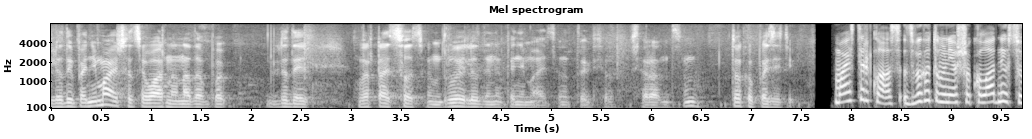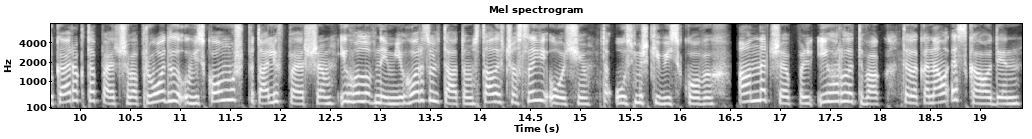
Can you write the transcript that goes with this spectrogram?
люди розуміють, що це важливо, треба людей вертати в соціум, другі люди не розуміють. Ну, все, все разом. Ну, тільки позитив. Майстер-клас з виготовлення шоколадних цукерок та печива проводили у військовому шпиталі вперше. І головним його результатом стали щасливі очі та усмішки військових. Анна Чепель, Ігор Литвак, телеканал СК 1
